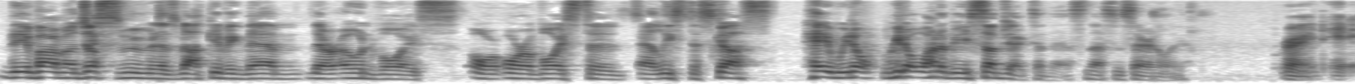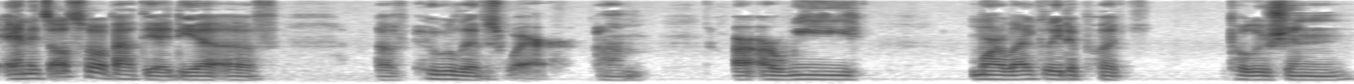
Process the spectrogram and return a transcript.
the environmental justice movement is about giving them their own voice or, or a voice to at least discuss hey we don't we don't want to be subject to this necessarily right and it's also about the idea of of who lives where. Um, are, are we more likely to put pollution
